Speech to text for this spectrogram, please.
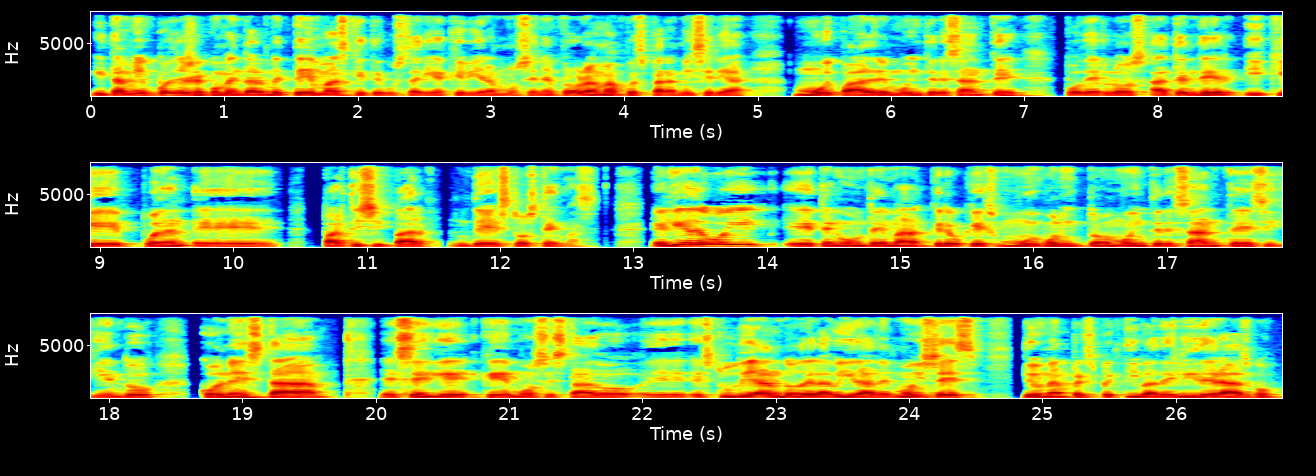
y también puedes recomendarme temas que te gustaría que viéramos en el programa pues para mí sería muy padre muy interesante poderlos atender y que puedan eh, participar de estos temas. El día de hoy eh, tengo un tema, creo que es muy bonito, muy interesante, siguiendo con esta eh, serie que hemos estado eh, estudiando de la vida de Moisés, de una perspectiva de liderazgo.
